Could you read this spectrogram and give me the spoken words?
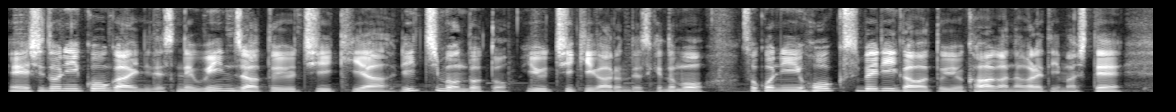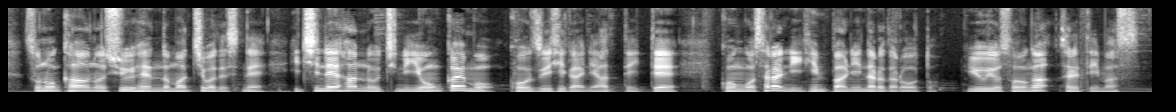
えー、シドニー郊外にですねウィンザーという地域やリッチモンドという地域があるんですけどもそこにホークスベリー川という川が流れていましてその川の周辺の町はですね1年半のうちに4回も洪水被害に遭っていて今後さらに頻繁になるだろうという予想がされています。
